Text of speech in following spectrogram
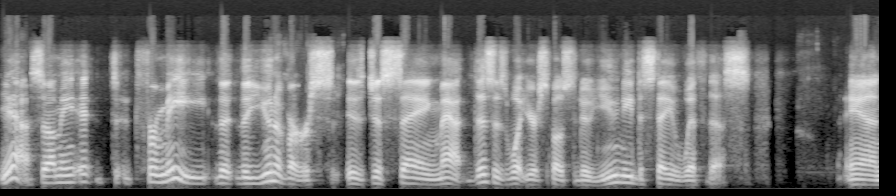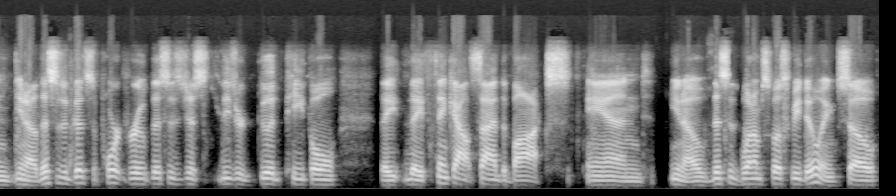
Yeah, so I mean, it, for me, the the universe is just saying, Matt, this is what you're supposed to do. You need to stay with this, and you know, this is a good support group. This is just these are good people. They they think outside the box, and you know, this is what I'm supposed to be doing. So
